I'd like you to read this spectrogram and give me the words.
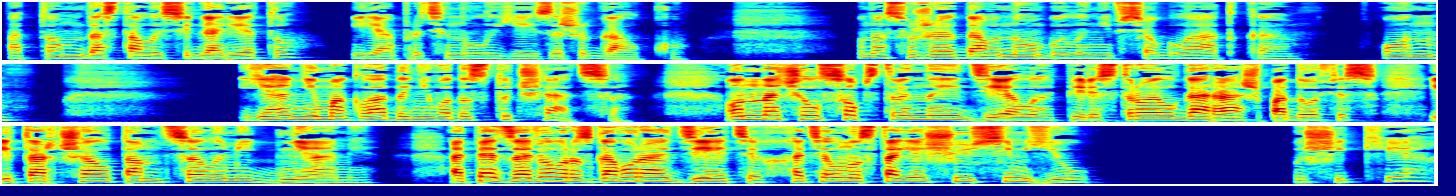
Потом достала сигарету, я протянула ей зажигалку. У нас уже давно было не все гладко. Он... Я не могла до него достучаться. Он начал собственное дело, перестроил гараж под офис и торчал там целыми днями. Опять завел разговоры о детях, хотел настоящую семью. По щеке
